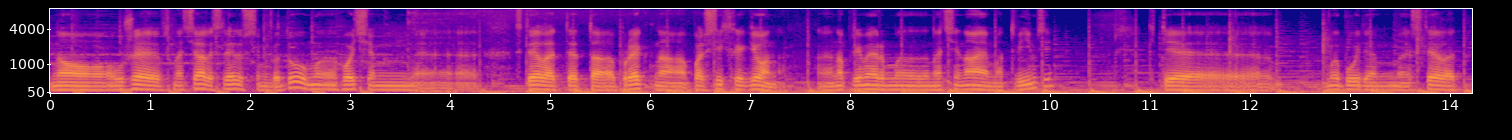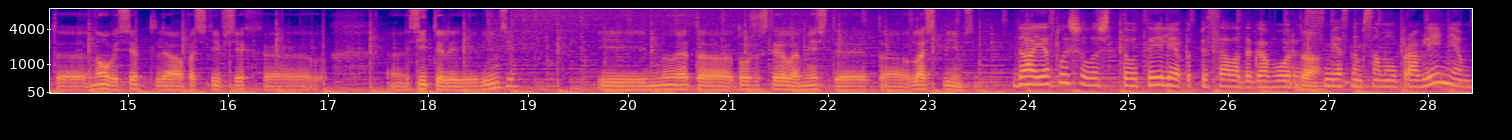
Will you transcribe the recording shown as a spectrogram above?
Но уже в начале следующем году мы хотим э, сделать это проект на больших регионах. Э, например, мы начинаем от Вимси, где мы будем сделать э, новый сет для почти всех жителей Вимси. И мы это тоже сделаем вместе, это власть Вимси. Да, я слышала, что Телия подписала договор да. с местным самоуправлением.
